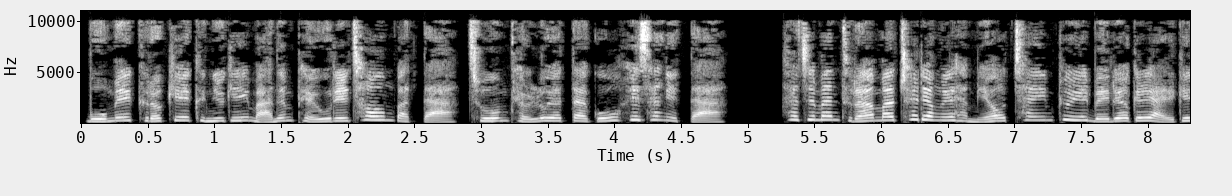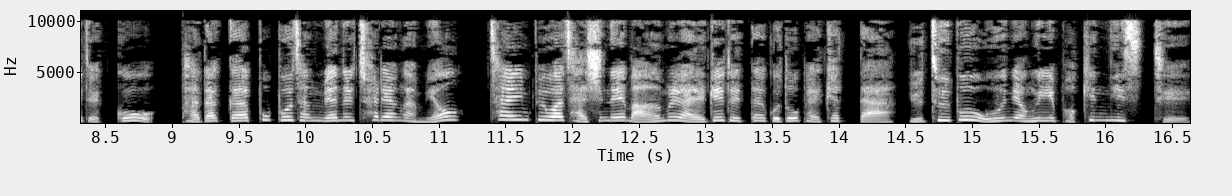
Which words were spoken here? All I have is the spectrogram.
몸에 그렇게 근육이 많은 배우를 처음 봤다. 좀 별로였다고 회상했다. 하지만 드라마 촬영을 하며 차인표의 매력을 알게 됐고 바닷가 뽀뽀 장면을 촬영하며 차인표와 자신의 마음을 알게 됐다고도 밝혔다. 유튜브 오은영의 버킷리스트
